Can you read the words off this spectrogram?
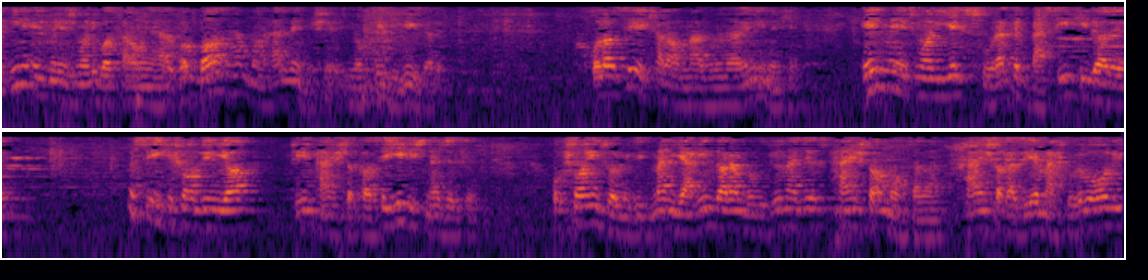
این علم اجمالی با تمام این حرفا باز هم منحل نمیشه. نکته دیگه داره. خلاصه کلام مرحوم اینه که علم اجمالی یک صورت بسیطی داره. مثل این که شما دین یا تو این پنج تا کاسه یکیش نجسه. خب شما اینطور میگید من یقین دارم به وجود نجس پنج تا محتمل پنج تا قضیه مشهوره به قول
